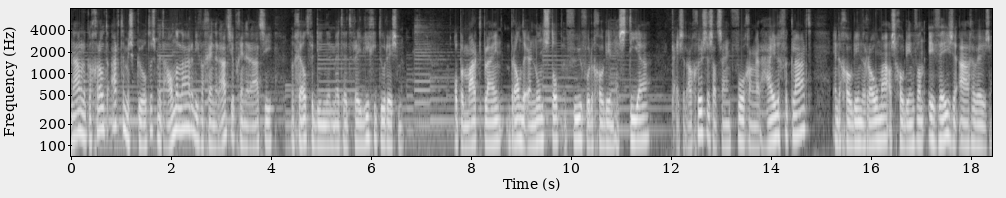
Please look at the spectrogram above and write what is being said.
namelijk een grote Artemis-cultus met handelaren die van generatie op generatie hun geld verdienden met het religietoerisme. Op een marktplein brandde er non-stop een vuur voor de godin Hestia. Keizer Augustus had zijn voorganger heilig verklaard en de godin Roma als godin van Efeze aangewezen.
